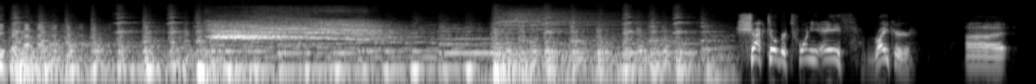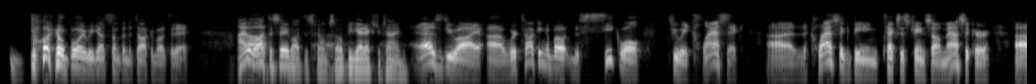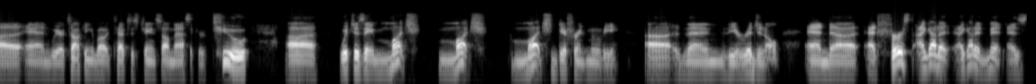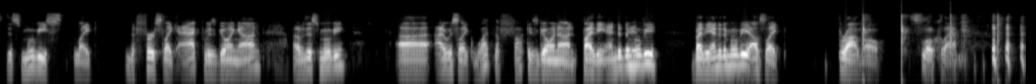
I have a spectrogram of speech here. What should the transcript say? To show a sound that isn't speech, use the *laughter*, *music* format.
*laughs* Shocktober 28th, Riker. Uh, boy, oh boy, we got something to talk about today. I have a Uh, lot to say about this film, so I hope you got extra time. As do I. Uh, we're talking about the sequel to a classic, uh, the classic being Texas Chainsaw Massacre, uh, and we are talking about Texas Chainsaw Massacre 2, uh, which is a much, much, much different movie uh, than the original. And uh, at first, I gotta, I gotta admit, as this movie, like the first like act was going on of this movie, uh, I was like, what the fuck is going on? By the end of the movie, by the end of the movie, I was like, bravo, slow clap. *laughs*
